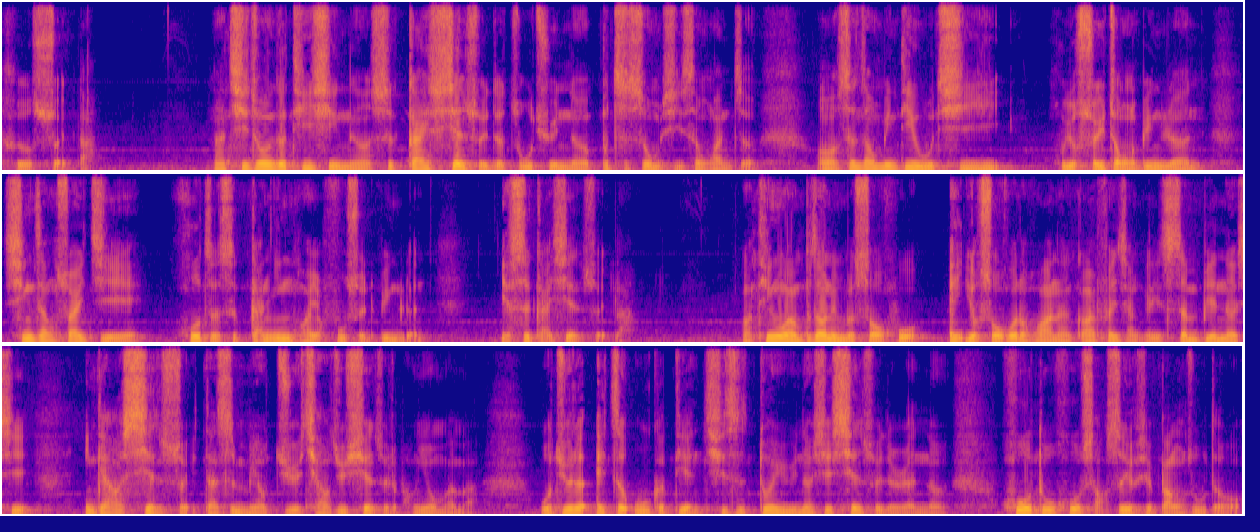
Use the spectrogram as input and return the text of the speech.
喝水啦。那其中一个提醒呢，是该限水的族群呢，不只是我们洗肾患者，哦，肾脏病第五期有水肿的病人，心脏衰竭，或者是肝硬化有腹水的病人，也是该限水啦。啊，听完不知道你有没有收获？诶，有收获的话呢，赶快分享给你身边那些应该要限水，但是没有诀窍去限水的朋友们吧。我觉得，诶，这五个点其实对于那些限水的人呢，或多或少是有些帮助的哦。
